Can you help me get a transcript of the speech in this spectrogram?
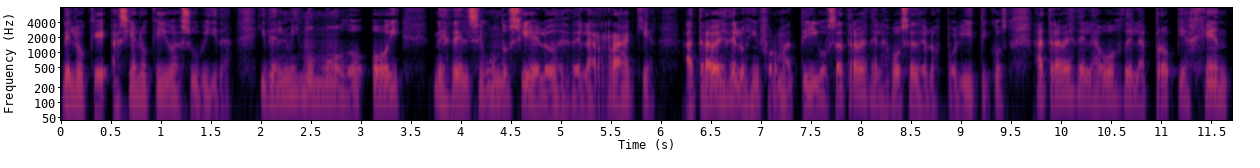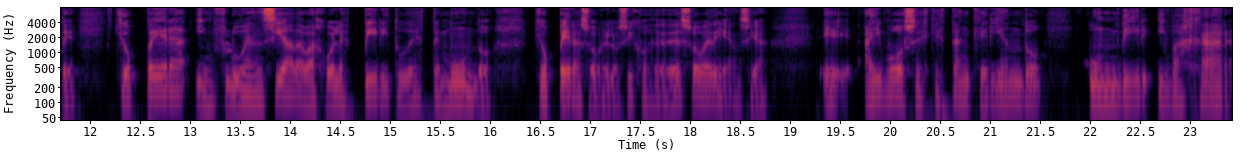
de lo que hacia lo que iba su vida. Y del mismo modo, hoy desde el segundo cielo, desde la raquia, a través de los informativos, a través de las voces de los políticos, a través de la voz de la propia gente que opera influenciada bajo el espíritu de este mundo, que opera sobre los hijos de desobediencia, eh, hay voces que están queriendo hundir y bajar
